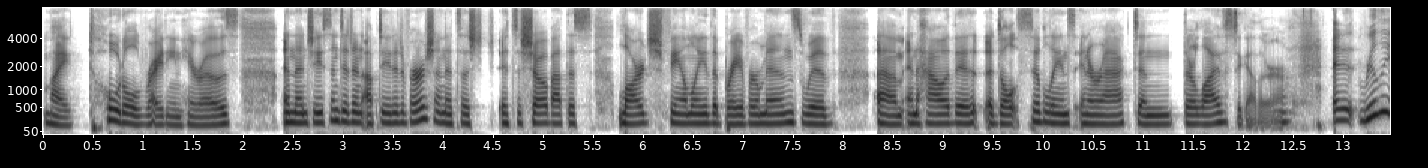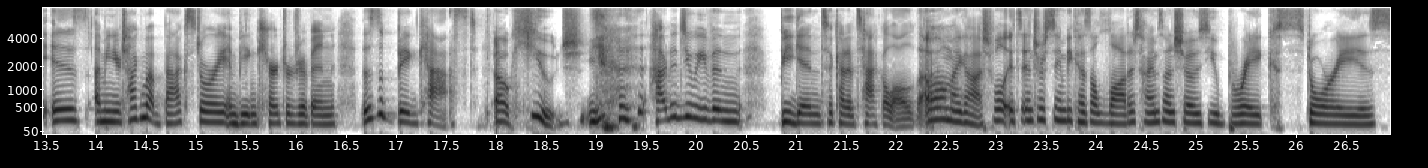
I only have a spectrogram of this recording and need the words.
my total writing heroes. And then Jason did an updated version. It's a it's a show about this large family, the Bravermans, with um, and how the adult siblings interact and their lives together. And it really is. I mean, you're talking about backstory and being character driven. This is a big cast. Oh, huge. Yeah. how did you even begin to kind of tackle all of that? Oh my gosh. Well, it's interesting because a lot of times on shows you break stories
